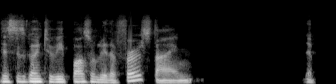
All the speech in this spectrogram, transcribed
This is going to be possibly the first time the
